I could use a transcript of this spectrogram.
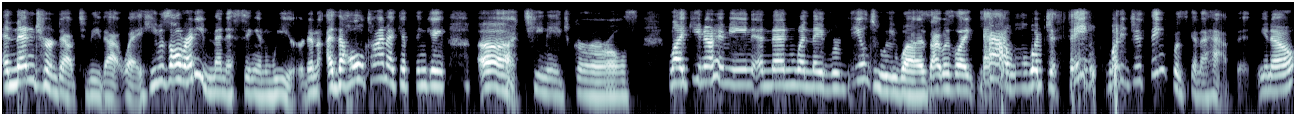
and then turned out to be that way. He was already menacing and weird, and I, the whole time I kept thinking, "Ugh, teenage girls," like you know what I mean. And then when they revealed who he was, I was like, "Yeah, well, what'd you think? What did you think was going to happen?" You know.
